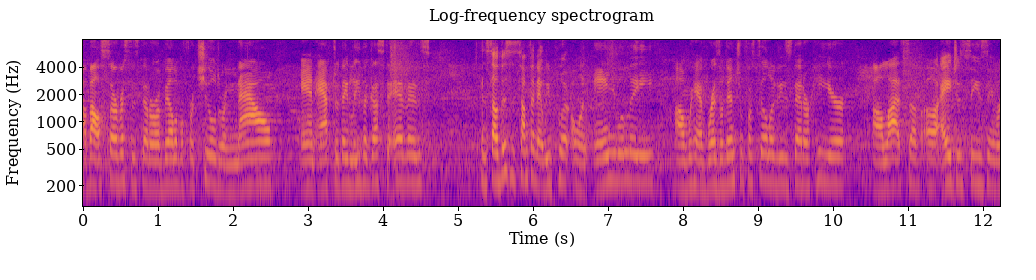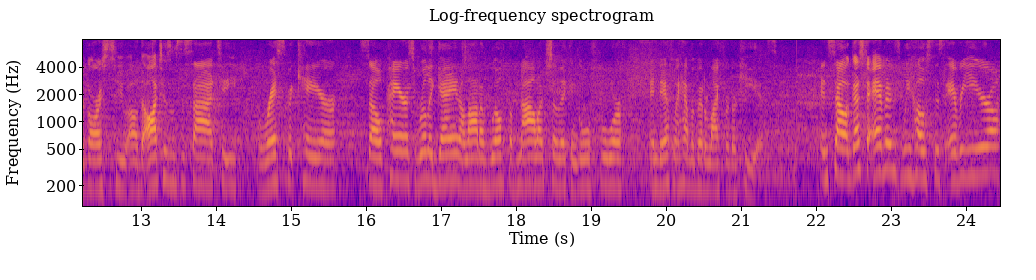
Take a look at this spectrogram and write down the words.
about services that are available for children now and after they leave Augusta Evans. And so this is something that we put on annually. Uh, we have residential facilities that are here, uh, lots of uh, agencies in regards to uh, the Autism Society, respite care. So parents really gain a lot of wealth of knowledge so they can go forth and definitely have a better life for their kids. And so Augusta Evans, we host this every year uh,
